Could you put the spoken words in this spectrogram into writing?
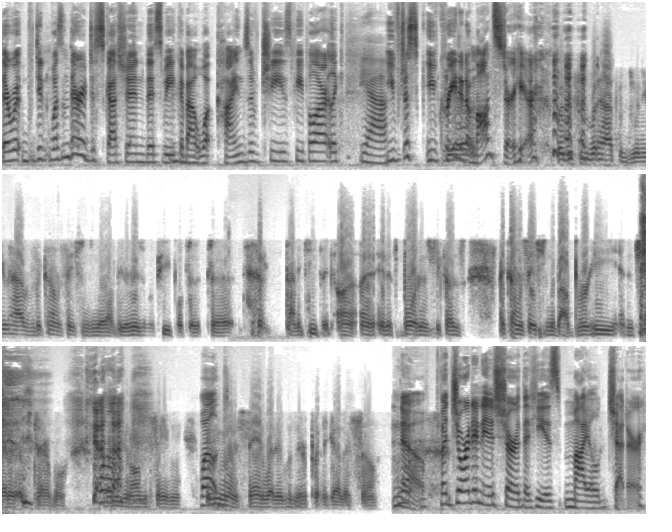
There wa- didn't wasn't there a discussion this week Mhm. about what kinds of cheese people are? Like Yeah. you've just you've created a monster here. but this is what happens when you have the conversations without the original people to, to, to kind of keep it uh, in its borders because the conversation about brie and cheddar was terrible. They weren't even on the same. Well- didn't even understand what it was they were putting together. So no, but Jordan is sure that he is mild cheddar.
